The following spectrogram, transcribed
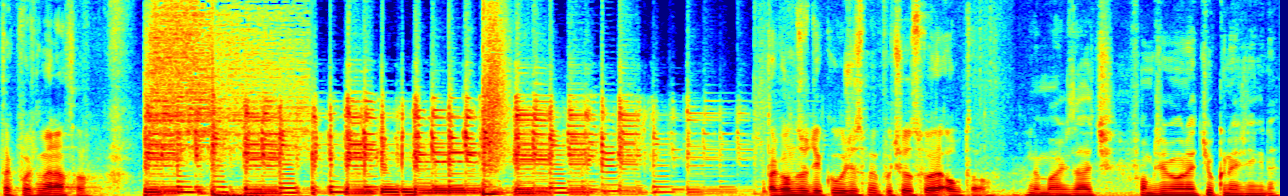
Tak pojďme na to. Tak Honzo, děkuju, že jsi mi půjčil svoje auto. Nemáš zač, doufám, že mi ho neťukneš nikde.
